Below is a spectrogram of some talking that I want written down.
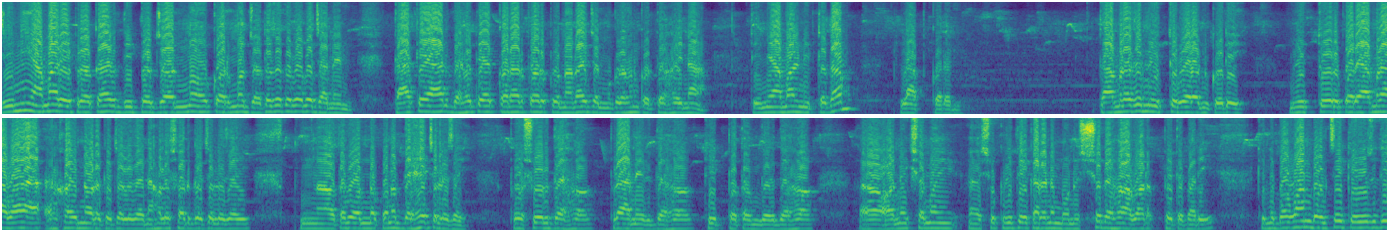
যিনি আমার এই প্রকার দিব্য জন্ম ও কর্ম যথাযথভাবে জানেন, তাকে আর দেহত্যাগ করার পর পুনরায় জন্মগ্রহণ করতে হয় না। তিনি আমার নিত্যদাম লাভ করেন। তো আমরা যে মৃত্যুবরণ করি মৃত্যুর পরে আমরা আবার হয় নরকে চলে যাই, না হলে স্বর্গে চলে যাই অথবা অন্য কোনো দেহে চলে যাই। পশুর দেহ, প্রাণীর দেহ, কীট পতঙ্গের দেহ অনেক সময় সুকৃতির কারণে মনুষ্য দেহ আবার পেতে পারি। কিন্তু ভগবান বলছে, কেউ যদি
